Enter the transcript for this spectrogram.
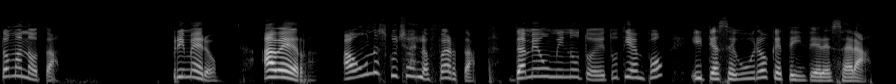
Toma nota. Primero, a ver, aún no escuchas la oferta. Dame un minuto de tu tiempo y te aseguro que te interesará,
